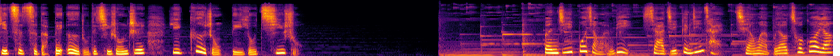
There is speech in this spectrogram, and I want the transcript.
一次次的被恶毒的祁荣之以各种理由欺辱。本集播讲完毕，下集更精彩，千万不要错过哟。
